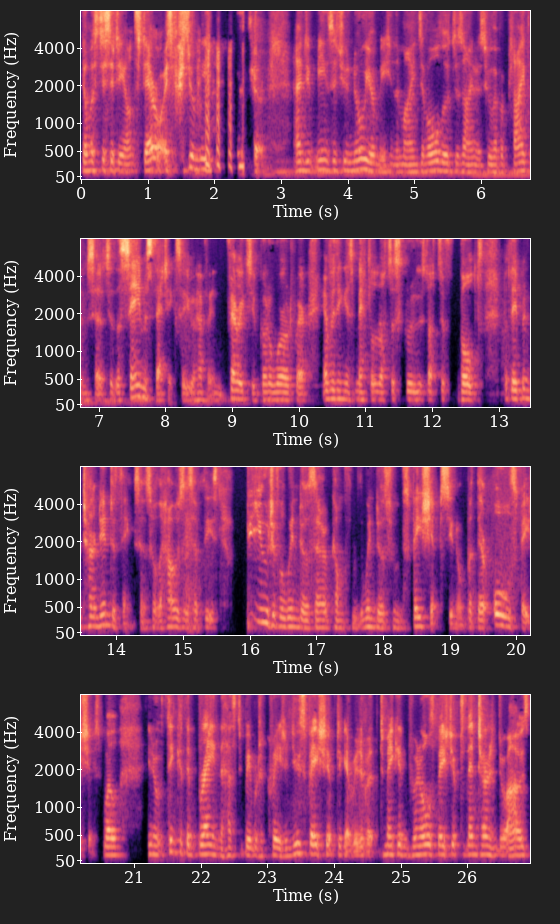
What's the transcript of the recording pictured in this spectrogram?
domesticity on steroids because you're meeting the future. And it means that you know you're meeting the minds of all those designers who have applied themselves to the same aesthetic. So you have in Ferrix, you've got a world where everything is metal, lots of screws, lots of bolts, but they've been turned into things. And so the houses have these beautiful windows that have come from the windows from spaceships, you know, but they're old spaceships. Well, you know, think of the brain that has to be able to create a new spaceship to get rid of it, to make it into an old spaceship, to then turn it into a house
